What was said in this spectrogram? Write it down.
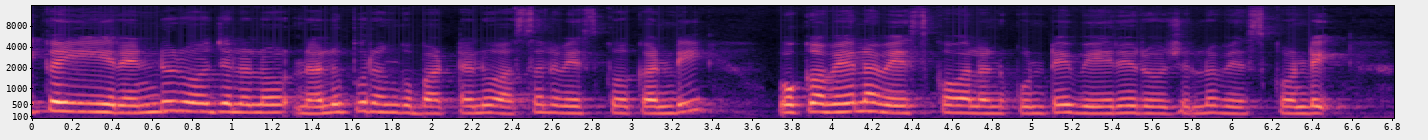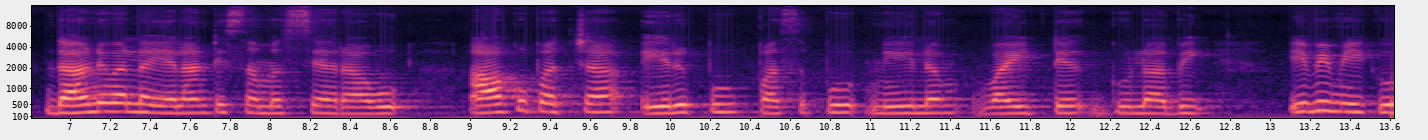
ఇక ఈ రెండు రోజులలో నలుపు రంగు బట్టలు అస్సలు వేసుకోకండి. ఒకవేళ వేసుకోవాలనుకుంటే వేరే రోజుల్లో వేసుకోండి. దానివల్ల ఎలాంటి సమస్య రావు. ఆకుపచ్చ ఎరుపు పసుపు నీలం వైట్ గులాబీ ఇవి మీకు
